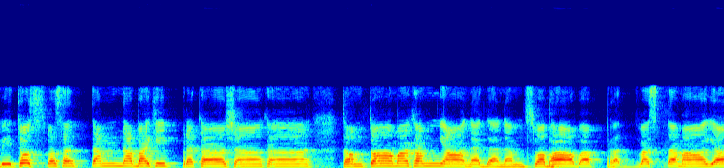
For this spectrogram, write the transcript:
विधुस्वसत्तं न बहिः प्रकाशाः तं त्वामहं ज्ञानगणं स्वभावप्रध्वस्तमाया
